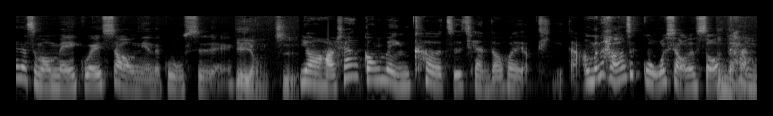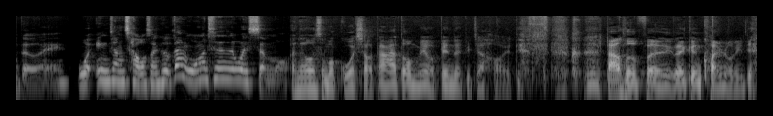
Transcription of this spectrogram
那个什么玫瑰少年的故事、欸。哎，叶永志有，好像公民课之前都会有提到。我们好像是国小的时候看的、欸，哎、哦，我印象超深刻，但我忘记是为什么。啊，那为什么国小大家都没有变得比较好一点？大家为什么不能再更宽容一点？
